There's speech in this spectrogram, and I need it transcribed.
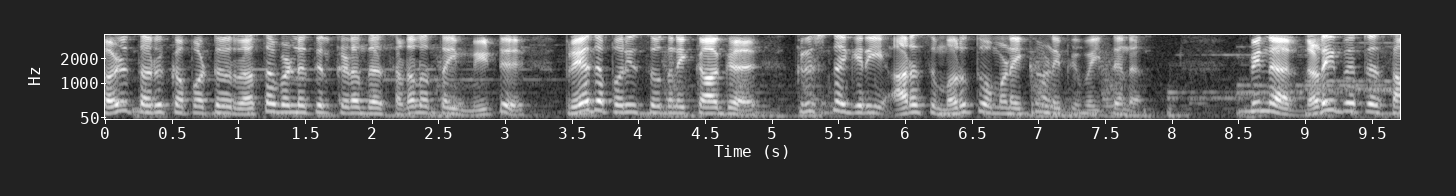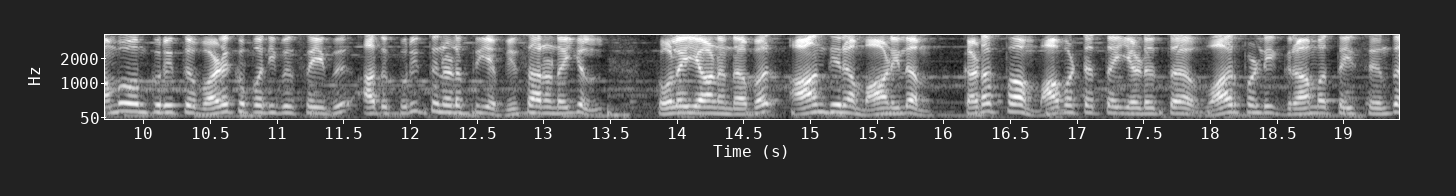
கழுத்தறுக்கப்பட்டு இரத்த வெள்ளத்தில் கிடந்த சடலத்தை மீட்டு பிரேத பரிசோதனைக்காக கிருஷ்ணகிரி அரசு மருத்துவமனைக்கு அனுப்பி வைத்தனர். பின்னர் நடைபெற்ற சம்பவம் குறித்து வழக்கு பதிவு செய்து அது குறித்து நடத்திய விசாரணையில் கொலையான நபர் ஆந்திர மாநிலம் கடப்பா மாவட்டத்தை அடுத்த வார்பள்ளி கிராமத்தை சேர்ந்த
